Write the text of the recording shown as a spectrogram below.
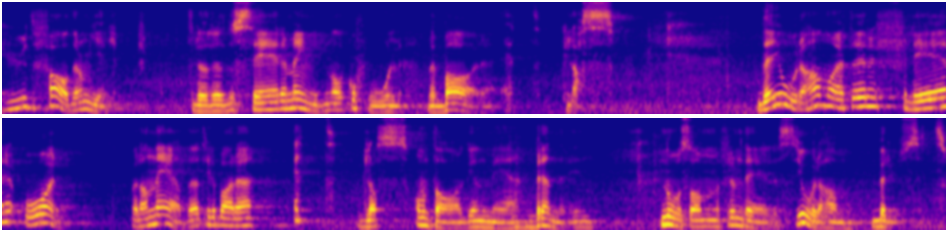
Gud Fader om hjelp til å redusere mengden alkohol med bare ett glass. Det gjorde han, og etter flere år var han nede til bare ett glass om dagen med brennevin. Noe som fremdeles gjorde ham beruset.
